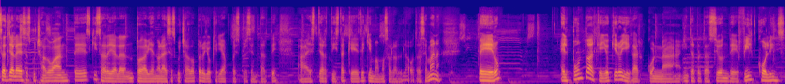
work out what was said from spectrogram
Quizás ya la hayas escuchado antes, quizás ya todavía no la hayas escuchado, pero yo quería pues presentarte a este artista que es de quien vamos a hablar la otra semana. Pero el punto al que yo quiero llegar con la interpretación de Phil Collins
